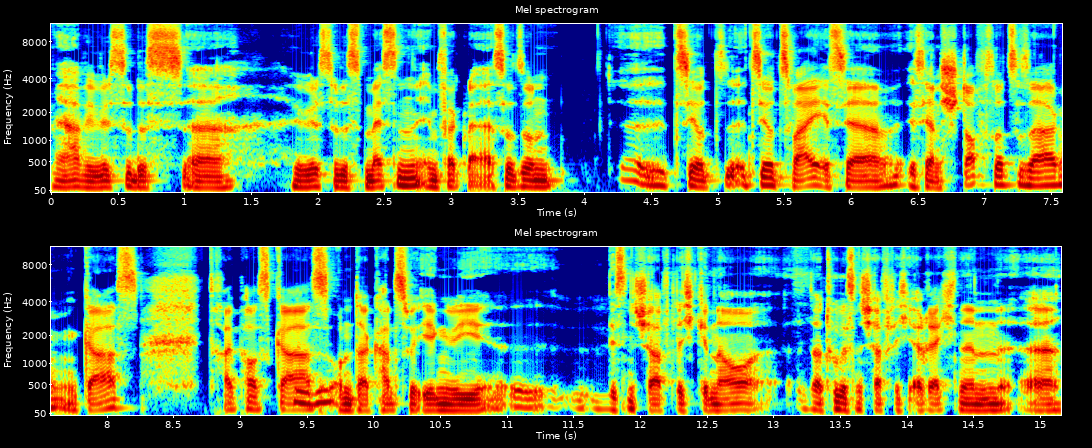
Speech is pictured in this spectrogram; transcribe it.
ja, wie willst du das, äh, wie willst du das messen im Vergleich? Also so ein CO, CO2 ist ja, ist ja ein Stoff sozusagen, ein Gas, Treibhausgas mhm. und da kannst du irgendwie äh, wissenschaftlich genau, naturwissenschaftlich errechnen, äh,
